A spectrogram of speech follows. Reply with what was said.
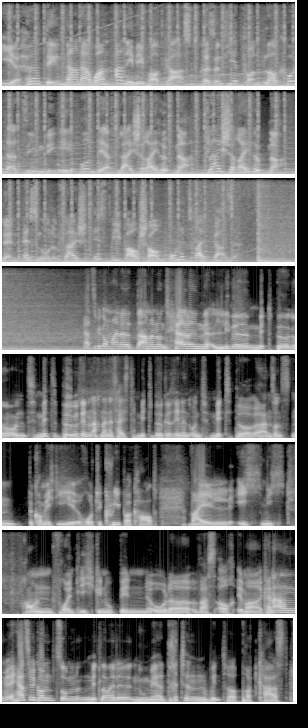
Ihr hört den Nana One Anime Podcast, präsentiert von blog107.de und der Fleischerei Hübner. Fleischerei Hübner, denn Essen ohne Fleisch ist wie Bauschaum ohne Treibgase. Herzlich willkommen, meine Damen und Herren, liebe Mitbürger und Mitbürgerinnen. Ach nein, es heißt Mitbürgerinnen und Mitbürger. Ansonsten bekomme ich die rote Creeper Card, weil ich nicht frauenfreundlich genug bin oder was auch immer. Keine Ahnung. Herzlich willkommen zum mittlerweile nunmehr dritten Winter-Podcast.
